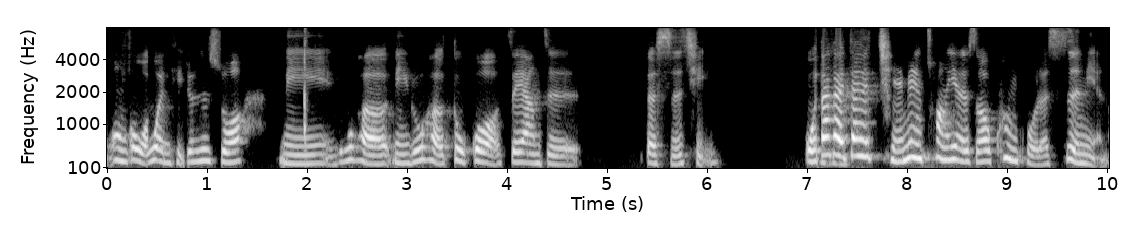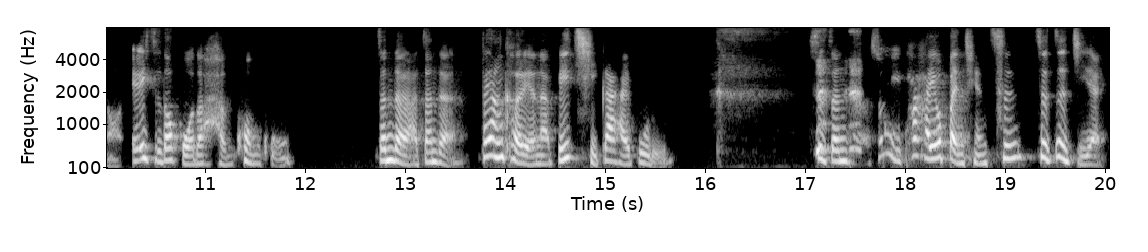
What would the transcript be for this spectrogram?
问过我问题，就是说你如何，你如何度过这样子的时期？我大概在前面创业的时候困苦了四年哦，也一直都活得很困苦。真的啊，真的非常可怜了，比乞丐还不如，是真的。所以他还有本钱吃吃自己哎，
